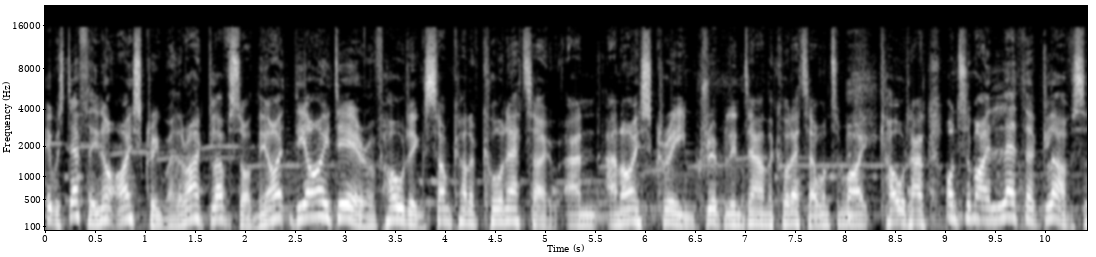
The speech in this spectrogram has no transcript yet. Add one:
it was definitely not ice cream weather. I had gloves on. The the idea of holding some kind of cornetto and, and ice cream dribbling down the cornetto onto my cold hand, onto my leather gloves.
